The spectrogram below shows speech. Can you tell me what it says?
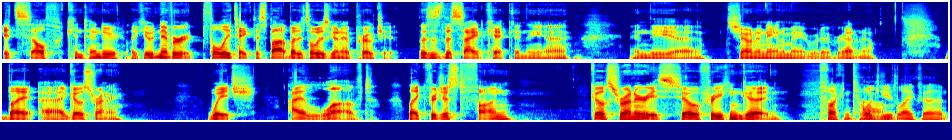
itself contender. Like it would never fully take the spot, but it's always going to approach it. This is the sidekick in the uh, in the uh, shonen anime or whatever. I don't know, but uh, Ghostrunner, which I loved, like for just fun. Ghostrunner is so freaking good. Fucking told Um, you you'd like that.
